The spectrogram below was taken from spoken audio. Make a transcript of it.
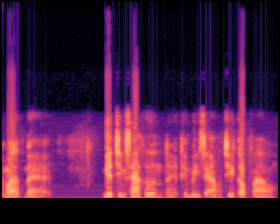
Nhưng mà để biết chính xác hơn đấy, thì mình sẽ truy cập vào.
